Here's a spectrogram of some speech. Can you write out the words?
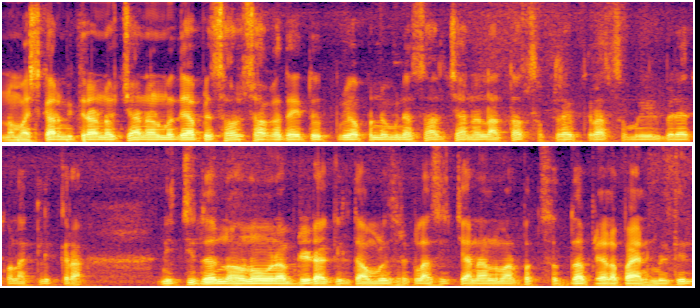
नमस्कार मित्रांनो चॅनलमध्ये आपले सर्व स्वागत आहे. तत्पूर्वी आपण नवीन असाल चॅनल आता सबस्क्राईब करा समोरील बेल क्लिक करा. निश्चितच नवनवीन अपडेट असतील त्यामुळे सर क्लासेस चॅनलमार्फत सतत आपल्याला पाहायला मिळतील.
